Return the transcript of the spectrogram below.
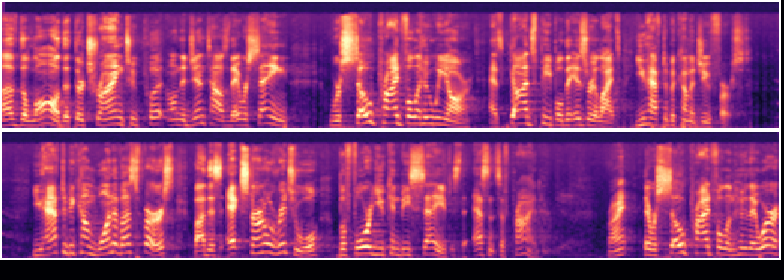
of the law that they're trying to put on the Gentiles. They were saying, We're so prideful in who we are. As God's people, the Israelites, you have to become a Jew first. You have to become one of us first by this external ritual before you can be saved. It's the essence of pride, right? They were so prideful in who they were,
